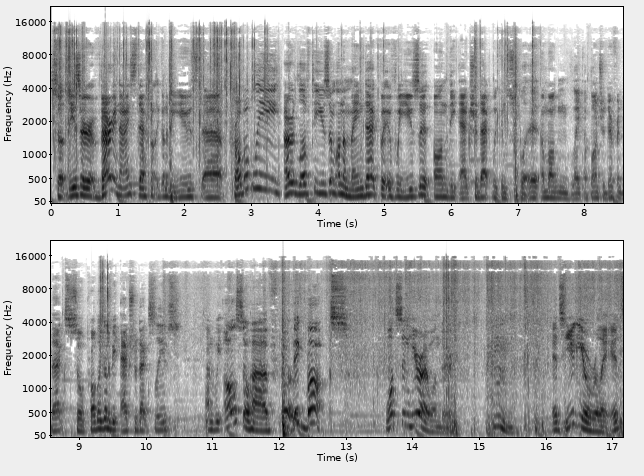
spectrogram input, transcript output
So these are very nice, definitely going to be used. Uh, probably, I would love to use them on the main deck, but if we use it on the extra deck, we can split it among like a bunch of different decks. So probably going to be extra deck sleeves. And we also have big box. What's in here, I wonder? Hmm, it's Yu-Gi-Oh related.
